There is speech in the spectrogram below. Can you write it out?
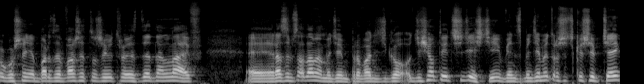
ogłoszenie bardzo ważne to, że jutro jest Dead and Live. E, Razem z Adamem będziemy prowadzić go o 10.30, więc będziemy troszeczkę szybciej.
